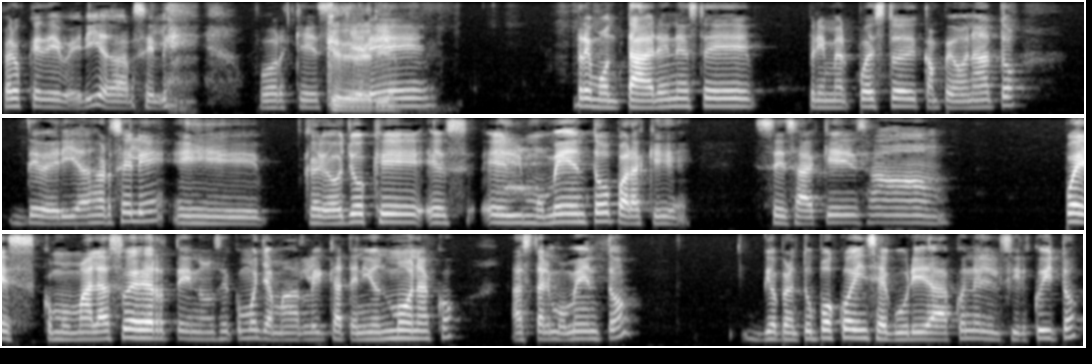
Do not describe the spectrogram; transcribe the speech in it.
Pero que debería dársele, porque si quiere remontar en este primer puesto de campeonato, debería dársele. Eh, creo yo que es el momento para que se saque esa, pues, como mala suerte, no sé cómo llamarle, que ha tenido en Mónaco hasta el momento, de pronto un poco de inseguridad con el circuito,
